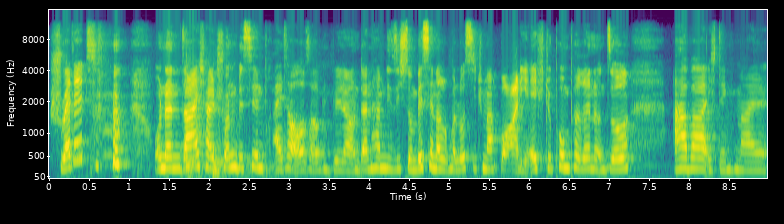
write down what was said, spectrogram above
shredded. Und dann sah ich halt schon ein bisschen breiter aus auf den Bildern. Und dann haben die sich so ein bisschen darüber lustig gemacht, boah, die echte Pumperin und so. Aber ich denke mal,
